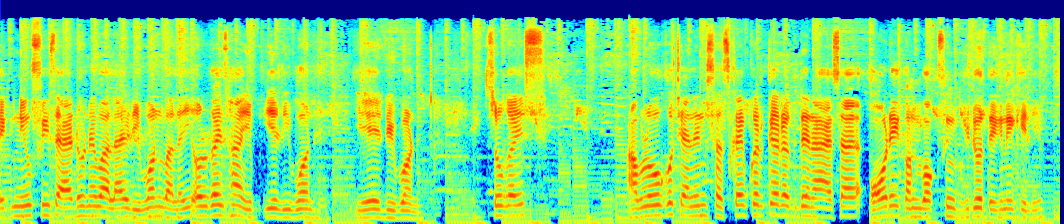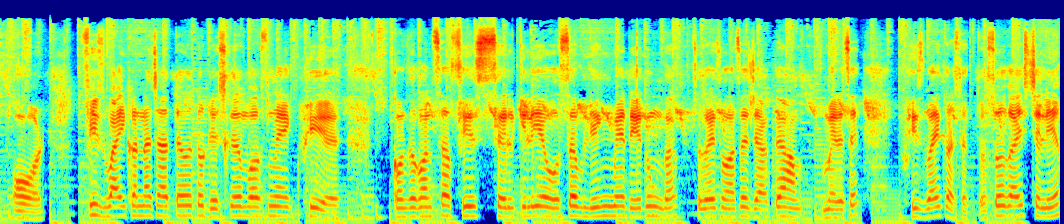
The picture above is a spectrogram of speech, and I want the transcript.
एक न्यू फ़िश ऐड होने वाला है रिबॉन वाला ही। और गाइस हाँ ये रिबॉन है। ये रिबॉन है। सो गाइस आप लोगों को चैनल सब्सक्राइब करके रख देना ऐसा और एक अनबॉक्सिंग वीडियो देखने के लिए। और फ़िश बाई करना चाहते हो तो डिस्क्रिप्शन बॉक्स में एक फ़ी कौन सा कौन सा फ़िश सेल के लिए वो सब लिंक मैं दे दूँगा। सो गाइस वहाँ से जाकर हम, मेरे से फ़िश बाई कर सकते हो। सो गाइस चलिए।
